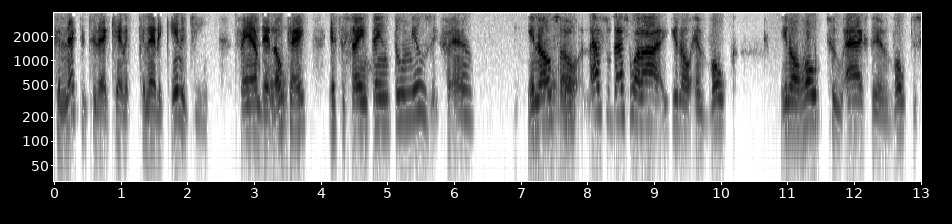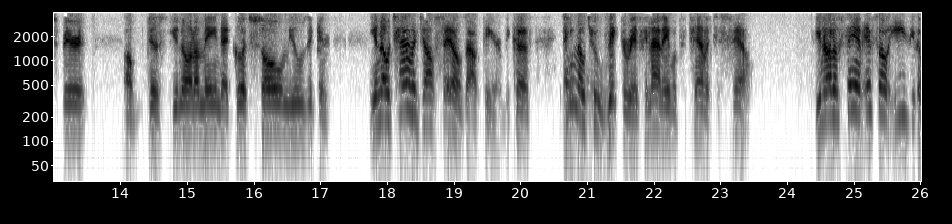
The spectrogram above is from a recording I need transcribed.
connected to that kin- kinetic energy, fam. That Mhm. okay, it's the same thing through music, fam. You know, so that's that's what I you know invoke, you know, hope to ask to invoke the spirit of just you know what I mean, that good soul music and you know, challenge yourselves out there because ain't no true victory if you're not able to challenge yourself. You know what I'm saying? It's so easy to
